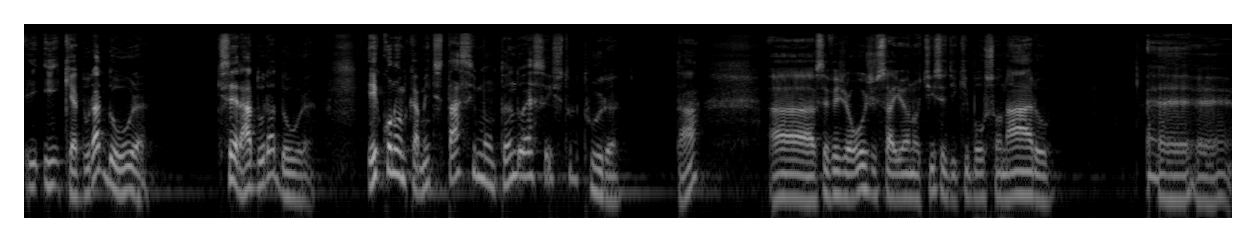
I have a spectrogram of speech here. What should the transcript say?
E, e que é duradoura. Que será duradoura. Economicamente está se montando essa estrutura. Tá? Ah, você veja, hoje saiu a notícia de que Bolsonaro. é,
